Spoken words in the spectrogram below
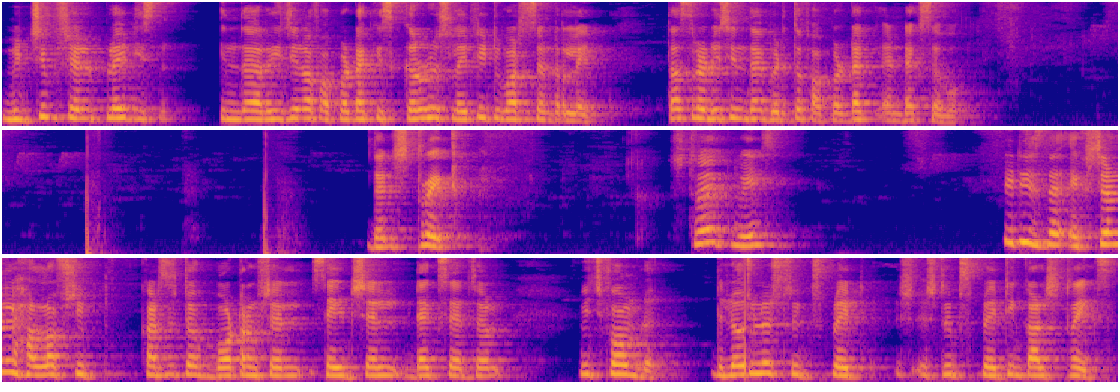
midship shell plate is in the region of upper deck is curved slightly towards the center line, thus reducing the width of upper deck and decks above. Then strike. Strike means It is the external hull of ship consists of bottom shell, side shell, deck shell, which formed the longitudinal strips, plate, strips plating called strakes.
